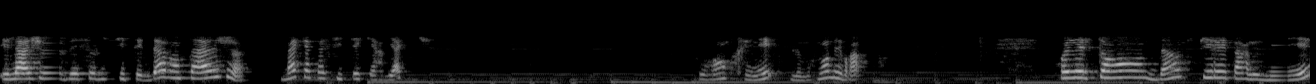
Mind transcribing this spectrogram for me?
Et là, je vais solliciter davantage ma capacité cardiaque pour entraîner le mouvement des bras. Prenez le temps d'inspirer par le nez.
